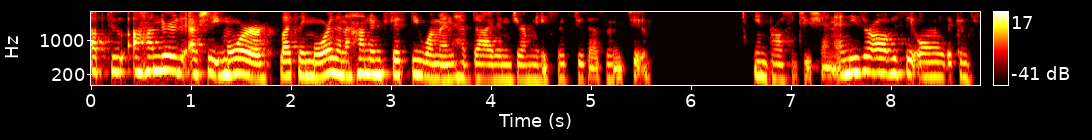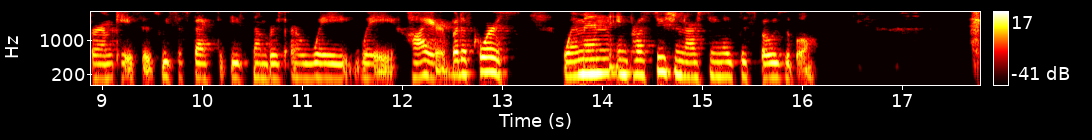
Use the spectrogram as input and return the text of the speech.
Up to 100, actually more, likely more than 150 women have died in Germany since 2002. in prostitution. And these are obviously only the confirmed cases. We suspect that these numbers are way, way higher. But of course, women in prostitution are seen as disposable.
